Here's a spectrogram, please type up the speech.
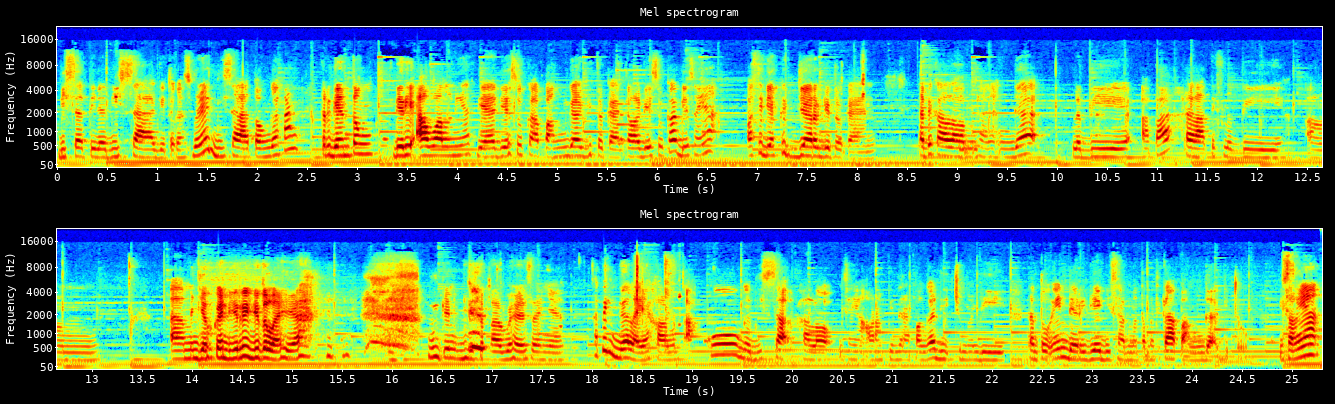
bisa tidak bisa gitu kan. Sebenarnya bisa atau enggak kan tergantung dari awal niat ya dia suka apa enggak gitu kan. Kalau dia suka biasanya pasti dia kejar gitu kan. Tapi kalau iya. misalnya enggak lebih apa relatif lebih um, uh, menjauhkan diri gitu lah ya. Mungkin gitu lah bahasanya tapi enggak lah ya kalau menurut aku nggak bisa kalau misalnya orang pintar apa enggak di, cuma ditentuin dari dia bisa matematika apa enggak gitu. Misalnya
